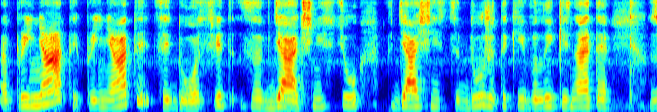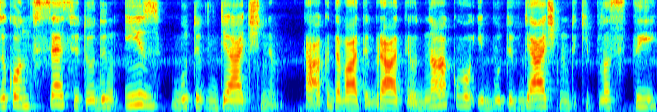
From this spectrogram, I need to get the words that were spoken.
е, прийняти, прийняти цей досвід з вдячністю. Вдячність це дуже такий великий, знаєте, закон Всесвіту, один із бути вдячним. Так, давати брати однаково і бути вдячним, такі пласти.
